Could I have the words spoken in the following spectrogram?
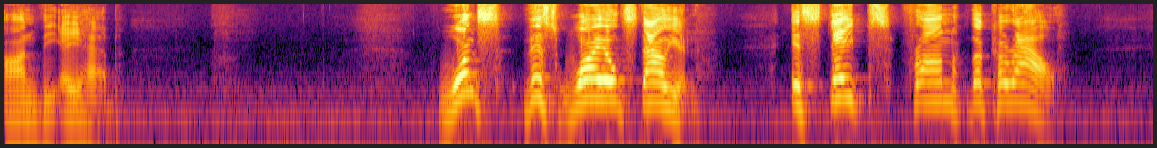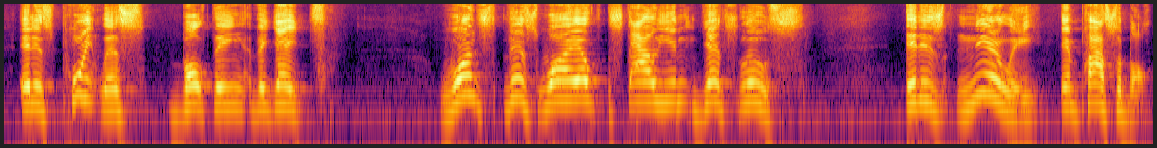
on the Ahab. Once this wild stallion escapes from the corral, it is pointless bolting the gate. Once this wild stallion gets loose, it is nearly impossible,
